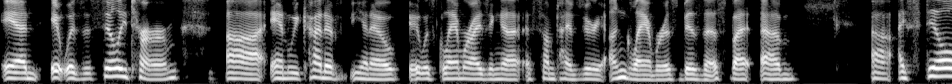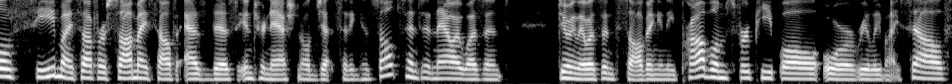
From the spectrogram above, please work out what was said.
and it was a silly term, uh, and we kind of you know it was glamorizing a, a sometimes very unglamorous business, but um, uh, I still see myself or saw myself as this international jet setting consultant. And now I wasn't doing that I wasn't solving any problems for people or really myself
